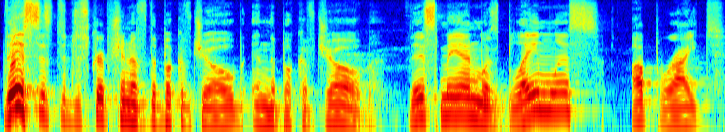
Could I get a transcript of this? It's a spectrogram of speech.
This is the description of the book of Job in the book of Job. This man was blameless, upright.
